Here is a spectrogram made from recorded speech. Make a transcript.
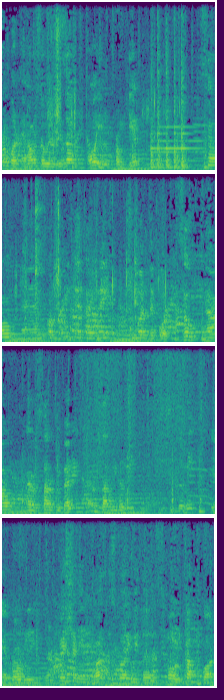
proper and also will result oil from here. So, and for content I jumer de porc. So, now I will start preparing. I will start with the meat. This is the meat. Yeah, probably you're questioning what's the story with the small cup one.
